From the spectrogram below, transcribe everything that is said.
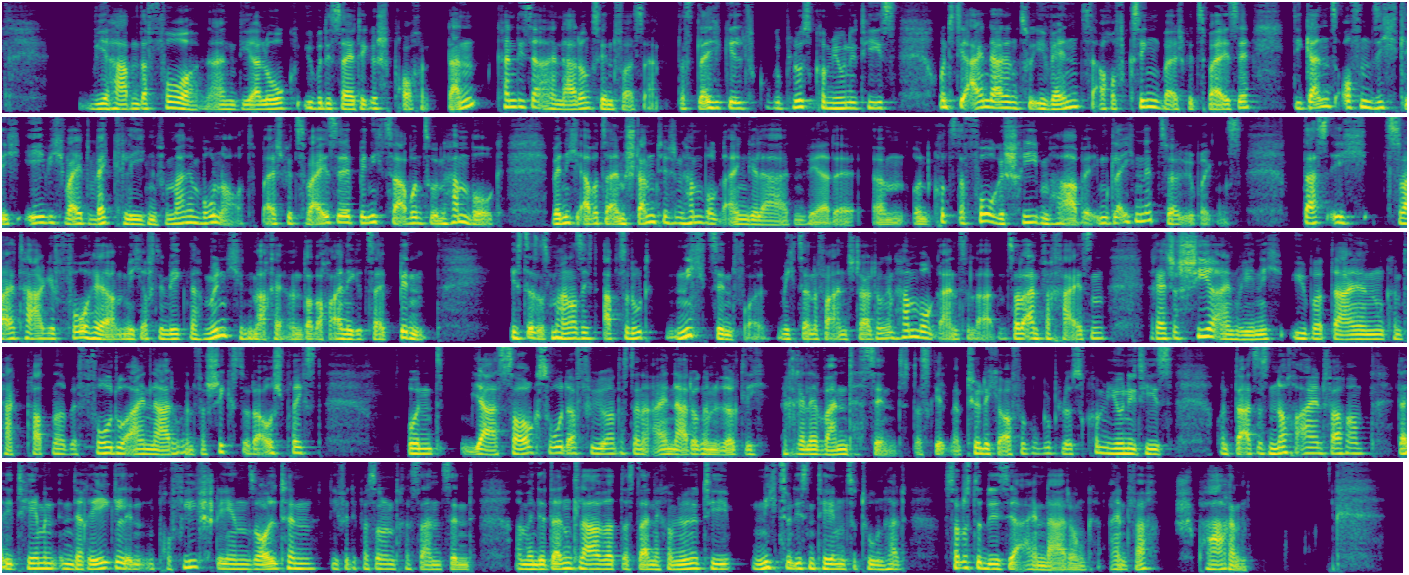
wir haben davor in einem Dialog über die Seite gesprochen. Dann kann diese Einladung sinnvoll sein. Das gleiche gilt für Google Plus Communities und die Einladung zu Events, auch auf Xing beispielsweise, die ganz offensichtlich ewig weit weg liegen von meinem Wohnort. Beispielsweise bin ich zwar ab und zu in Hamburg, wenn ich aber zu einem Stammtisch in Hamburg eingeladen werde ähm, und kurz davor geschrieben habe, im gleichen Netzwerk übrigens, dass ich zwei Tage vorher mich auf den Weg nach München mache und dort auch einige Zeit bin, ist es aus meiner Sicht absolut nicht sinnvoll, mich zu einer Veranstaltung in Hamburg einzuladen. Soll einfach heißen, recherchiere ein wenig über deinen Kontaktpartner, bevor du Einladungen verschickst oder aussprichst Und ja, sorg so dafür, dass deine Einladungen wirklich relevant sind. Das gilt natürlich auch für Google Plus Communities. Und da ist es noch einfacher, da die Themen in der Regel in einem Profil stehen sollten, die für die Person interessant sind. Und wenn dir dann klar wird, dass deine Community nichts mit diesen Themen zu tun hat, solltest du diese Einladung einfach sparen.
